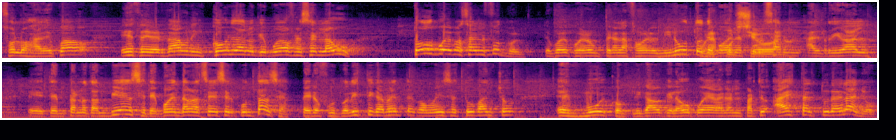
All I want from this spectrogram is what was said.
son los adecuados. Es de verdad una incógnita lo que puede ofrecer la U. Todo puede pasar en el fútbol. Te puede jugar un penal a favor del minuto, te pueden expulsar al rival eh, temprano también, se te pueden dar una serie de circunstancias. Pero futbolísticamente, como dices tú, Pancho, es muy complicado que la U pueda ganar el partido a esta altura del año.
